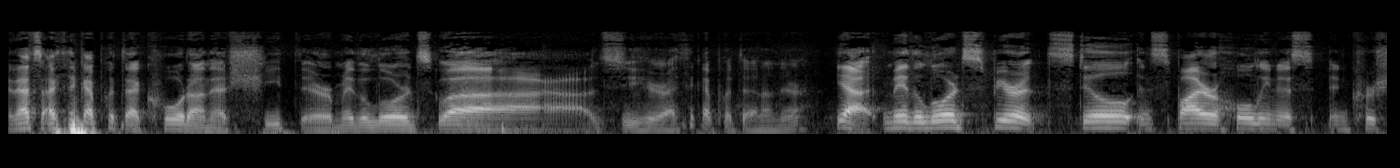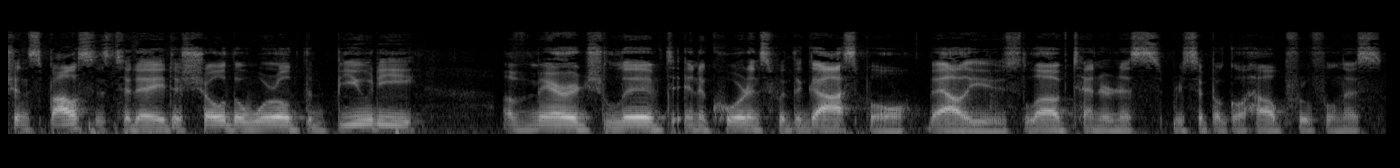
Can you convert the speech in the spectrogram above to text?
And that's I think I put that quote on that sheet there. May the Lord's uh, let's see here. I think I put that on there. Yeah, may the Lord's Spirit still inspire holiness in Christian spouses today to show the world the beauty of marriage lived in accordance with the gospel values love, tenderness, reciprocal help, fruitfulness,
